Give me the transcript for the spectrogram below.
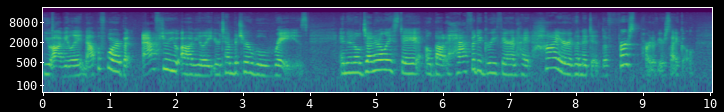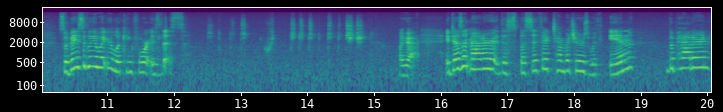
you ovulate, not before, but after you ovulate, your temperature will raise and it'll generally stay about half a degree Fahrenheit higher than it did the first part of your cycle. So basically what you're looking for is this. Like that. It doesn't matter the specific temperatures within the pattern,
